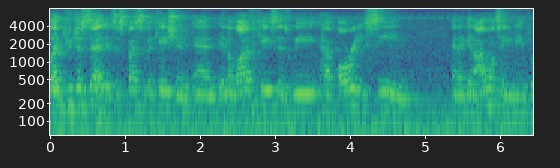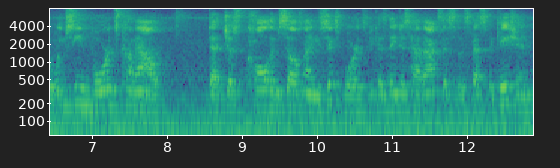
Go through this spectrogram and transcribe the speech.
like you just said, it's a specification, and in a lot of cases, we have already seen, and again, I won't say any names, but we've seen boards come out that just call themselves 96 boards because they just have access to the specification.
